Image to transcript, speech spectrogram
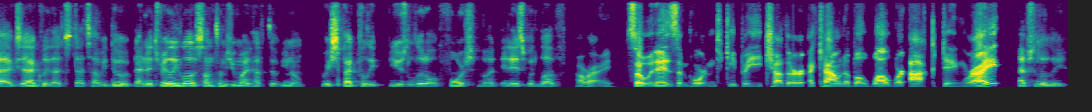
Uh, exactly. That's that's how we do it. And it's really love. Sometimes you might have to, you know, respectfully use a little force, but it is with love. All right. So it is important to keep each other accountable while we're acting, right? Absolutely.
